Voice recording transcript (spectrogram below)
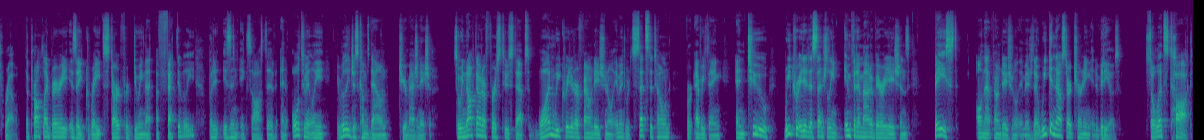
Pro. The prompt library is a great start for doing that effectively, but it isn't exhaustive. And ultimately, it really just comes down to your imagination. So we knocked out our first two steps. One, we created our foundational image, which sets the tone for everything. And two, we created essentially an infinite amount of variations based on that foundational image that we can now start turning into videos. So let's talk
